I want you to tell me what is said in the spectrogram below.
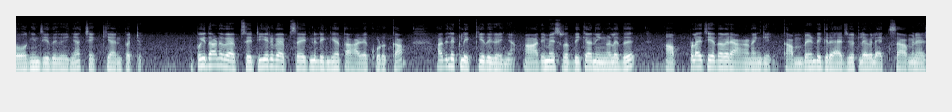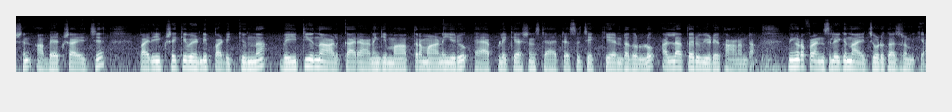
ലോഗിൻ ചെയ്ത് കഴിഞ്ഞാൽ ചെക്ക് ചെയ്യാൻ പറ്റും. അപ്പോൾ ഇതാണ് വെബ്സൈറ്റ്. ഈ ഒരു വെബ്സൈറ്റിന്റെ ലിങ്ക് ഞാൻ താഴെ കൊടുക്കാം. അതിൽ ക്ലിക്ക് ചെയ്ത് കഴിഞ്ഞാൽ ആദ്യമേ ശ്രദ്ധിക്കുക നിങ്ങളിത് അപ്ലൈ ചെയ്തവരാണെങ്കിൽ കമ്പൈൻഡ് ഗ്രാജുവേറ്റ് ലെവൽ എക്സാമിനേഷൻ അപേക്ഷ അയച്ച് പരീക്ഷയ്ക്ക് വേണ്ടി പഠിക്കുന്ന വെയിറ്റ് ചെയ്യുന്ന ആൾക്കാരാണെങ്കിൽ മാത്രമാണ് ഈ ഒരു ആപ്ലിക്കേഷൻ സ്റ്റാറ്റസ് ചെക്ക് ചെയ്യേണ്ടതുള്ളൂ. അല്ലാത്തൊരു വീഡിയോ കാണണ്ട. നിങ്ങളുടെ ഫ്രണ്ട്സിലേക്കൊന്ന് അയച്ചു കൊടുക്കാൻ ശ്രമിക്കുക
